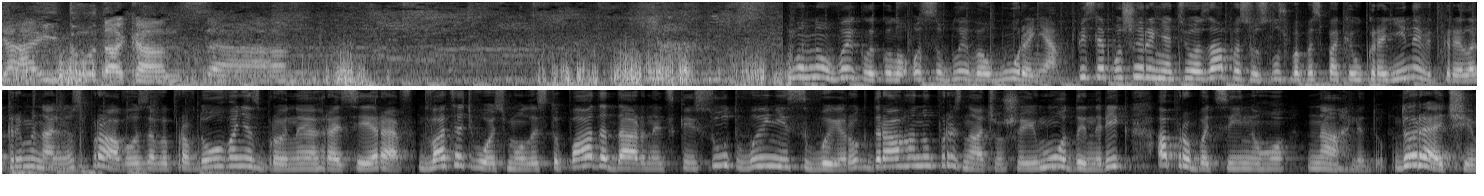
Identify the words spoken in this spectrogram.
Я иду до конца. Воно викликало особливе обурення. Після поширення цього запису Служба безпеки України відкрила кримінальну справу за виправдовування збройної агресії РФ. 28 листопада Дарницький суд виніс вирок Драгану, призначивши йому один рік апробаційного нагляду. До речі,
